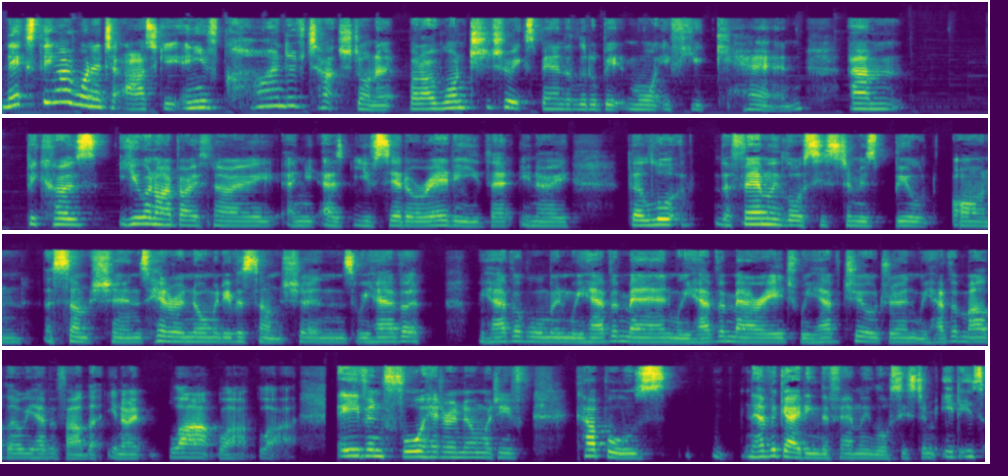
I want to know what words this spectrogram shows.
Next thing I wanted to ask you, and you've kind of touched on it, but I want you to expand a little bit more if you can. Um, because you and I both know, and as you've said already, that you know the law, the family law system is built on assumptions, heteronormative assumptions. We have a we have a woman, we have a man, we have a marriage, we have children, we have a mother, we have a father, you know, blah, blah, blah. Even for heteronormative couples navigating the family law system, it is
